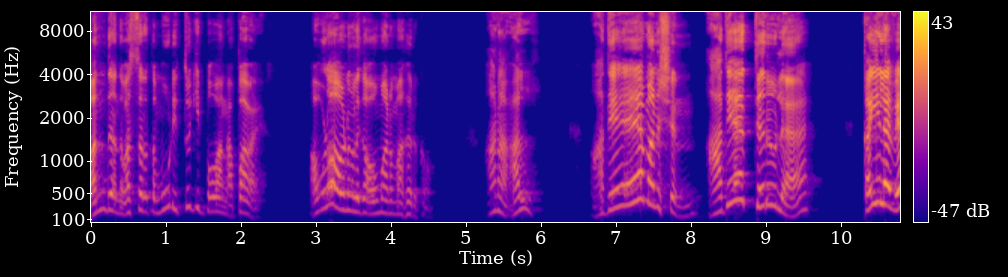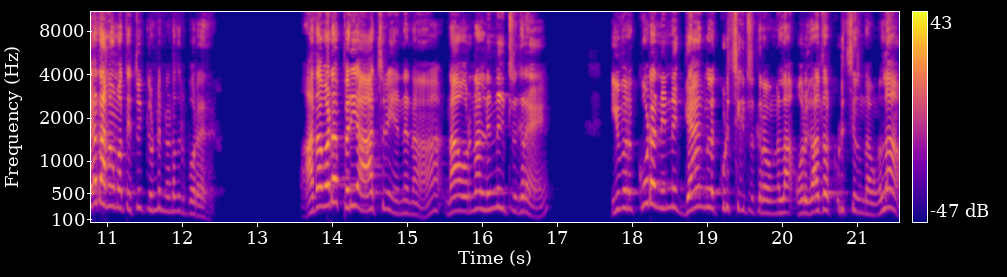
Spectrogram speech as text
வந்து அந்த வஸ்திரத்தை மூடி தூக்கிட்டு போவாங்க அப்பாவை. அவ்வளோ அவனுங்களுக்கு அவமானமாக இருக்கும். ஆனால் அதே மனுஷன் அதே தெருவில் கையில் வேதாகமத்தை தூக்கி கொண்டு நடந்துட்டு போகிறாரு அதை விட பெரிய ஆச்சரியம் என்னென்னா நான் ஒரு நாள் நின்றுக்கிட்டு இருக்கிறேன். இவர் கூட நின்று கேங்கில் குடிச்சிக்கிட்டு இருக்கிறவங்கலாம் ஒரு காலத்தில் குடிச்சிருந்தவங்கலாம்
